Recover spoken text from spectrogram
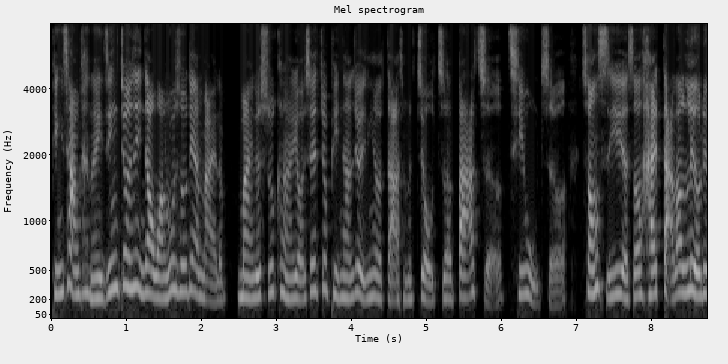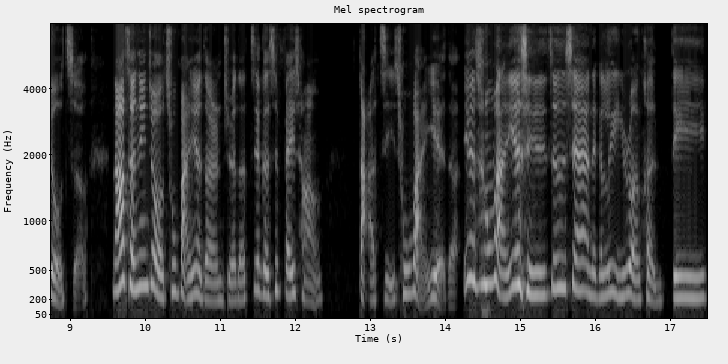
平常可能已经就是你知道网络书店买的买的书，可能有些就平常就已经有打什么九折、八折、七五折，双十一的时候还打到六六折。然后曾经就有出版业的人觉得这个是非常。打击出版业的，因为出版业其实就是现在那个利润很低。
